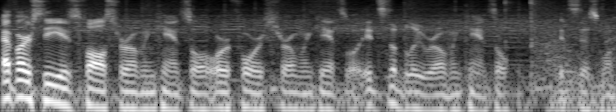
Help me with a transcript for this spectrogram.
FRC is false Roman cancel or forced Roman cancel. It's the blue Roman cancel. It's this one.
